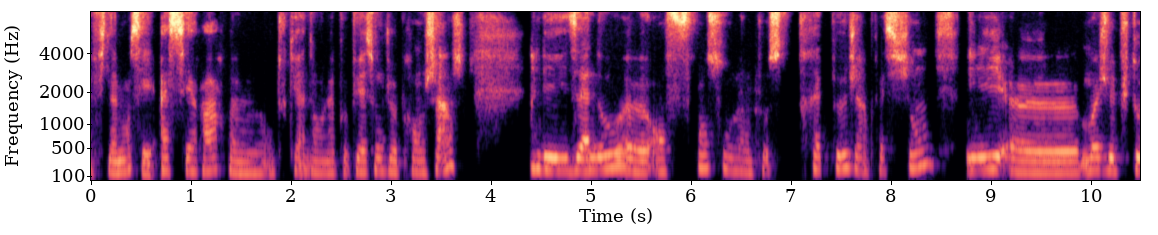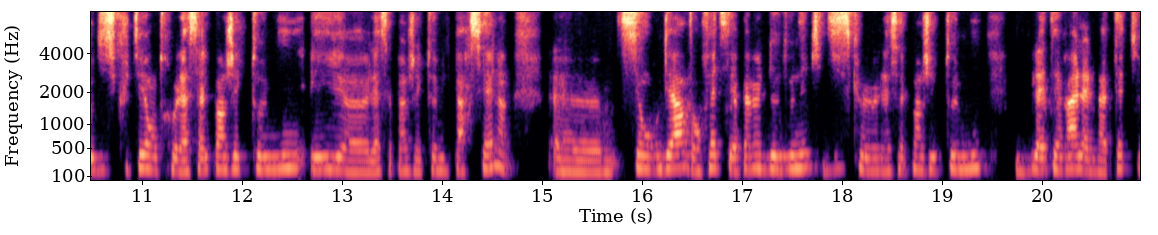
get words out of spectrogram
finalement c'est assez rare en tout cas dans la population que je prends en charge les anneaux euh, en France, on en pose très peu, j'ai l'impression. Et euh, moi, je vais plutôt discuter entre la salpingectomie et euh, la salpingectomie partielle. si on regarde, en fait, il y a pas mal de données qui disent que la salpingectomie latérale, elle va peut-être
